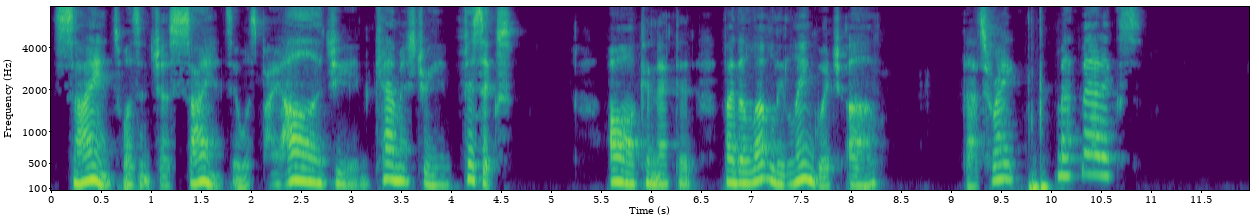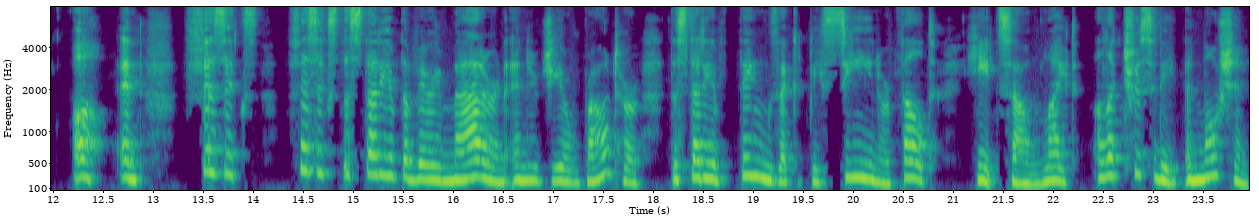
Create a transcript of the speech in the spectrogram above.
Science wasn't just science, it was biology and chemistry and physics, all connected by the lovely language of, that's right, mathematics. Oh, and physics. Physics, the study of the very matter and energy around her, the study of things that could be seen or felt, heat, sound, light, electricity, and motion,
